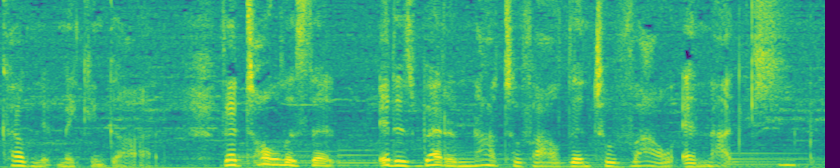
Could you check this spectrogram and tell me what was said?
covenant making God that told us that it is better not to vow than to vow and not keep it.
